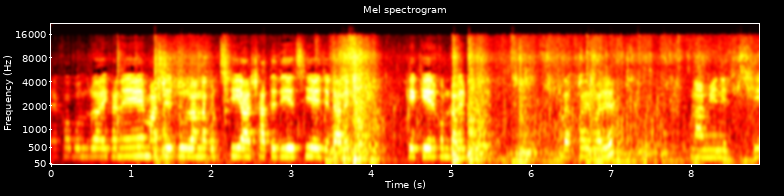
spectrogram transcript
দেখো বন্ধুরা, এখানে মাছের ঝুল রান্না করছি, আর সাথে দিয়েছি এই যে ডালের পুরি। কে কে এরকম ডালের পুরি দেখো এবারে। নামিয়ে নিচ্ছি।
